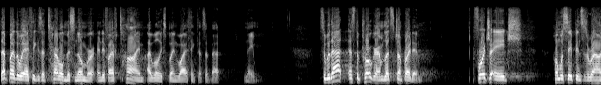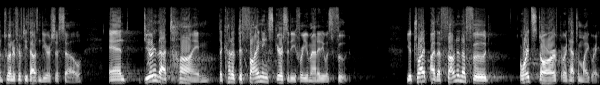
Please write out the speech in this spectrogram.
That, by the way, I think is a terrible misnomer, and if I have time, I will explain why I think that's a bad name. So with that as the program, let's jump right in. Forager age, Homo sapiens is around 250,000 years or so, and during that time, the kind of defining scarcity for humanity was food. Your tribe either found enough food, or it starved, or it had to migrate.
